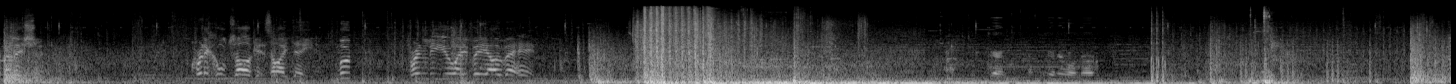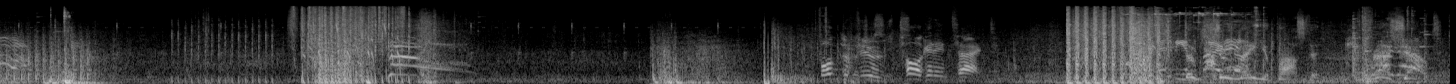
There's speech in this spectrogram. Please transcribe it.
Demolition. Critical targets ID'd. Move. Friendly UAV overhead. Bomb defused. Target intact. Don't Shoot me, you bastard! Rush out!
